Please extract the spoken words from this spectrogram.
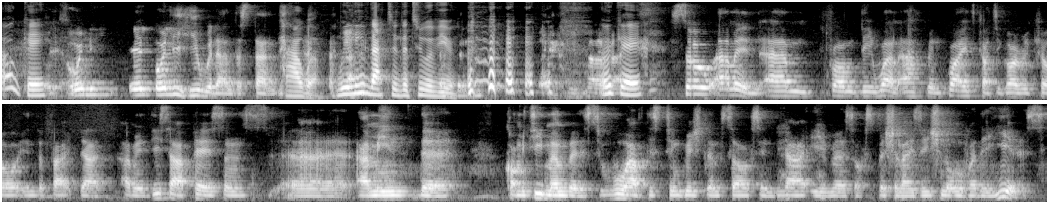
Okay. Only, only he would understand. Ah, well, we leave that to the two of you. okay. Right. So, I mean, um, from day one, I've been quite categorical in the fact that, I mean, these are persons, uh, I mean, the committee members who have distinguished themselves in their areas of specialization over the years.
